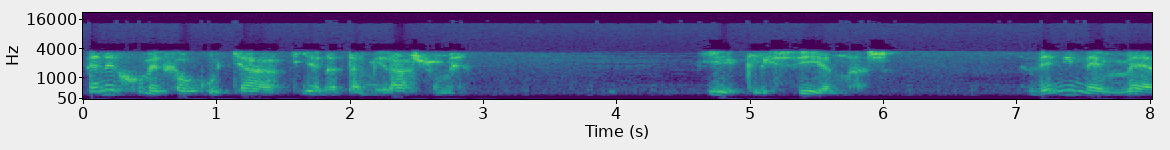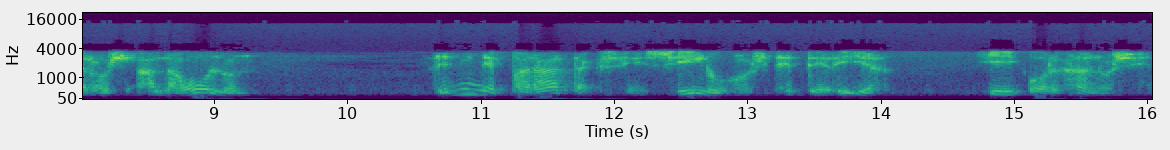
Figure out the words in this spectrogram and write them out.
Δεν έχουμε εδώ κουκιά για να τα μοιράσουμε. Η εκκλησία μας δεν είναι μέρος αλλά όλων. Δεν είναι παράταξη, σύλλογος, εταιρεία ή οργάνωση.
